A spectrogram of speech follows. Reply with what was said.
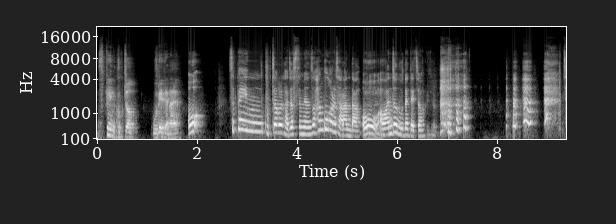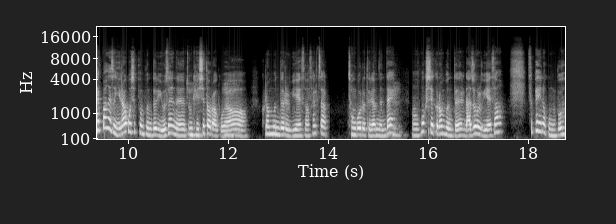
스페인 국적 우대되나요? 어? 스페인 국적을 가졌으면서 한국어를 잘한다. 오, 음. 아, 완전 우대되죠. 그죠. 책방에서 일하고 싶은 분들이 요새는 좀 음. 계시더라고요. 그런 분들을 위해서 살짝 정보를 드렸는데 음. 어, 혹시 그런 분들 나중을 위해서 스페인어 공부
